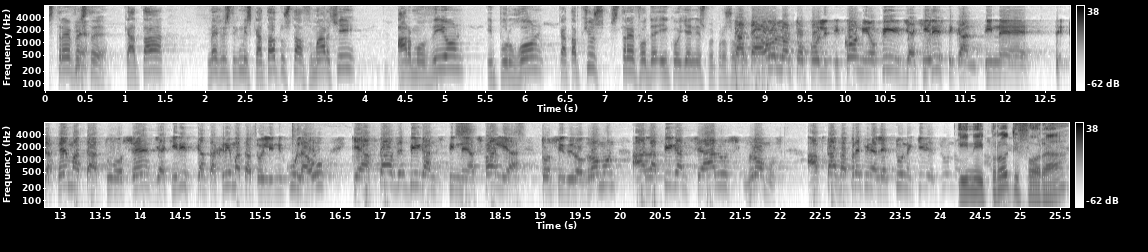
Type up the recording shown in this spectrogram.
Στρέφεστε κατά, μέχρι στιγμής, κατά του σταθμάρχη, αρμοδίων, υπουργών, κατά ποιους στρέφονται οι οικογένειες που εκπροσωπούνται. κατά όλων των πολιτικών οι οποίοι διαχειρίστηκαν την, ε, τα θέματα του ΟΣΕ, διαχειρίστηκαν τα χρήματα του ελληνικού λαού και αυτά δεν πήγαν στην ασφάλεια των σιδηροδρόμων, αλλά πήγαν σε άλλους δρόμους. Αυτά θα πρέπει να λεχτούν, κύριε Τζούνο. Είναι η πρώτη φορά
